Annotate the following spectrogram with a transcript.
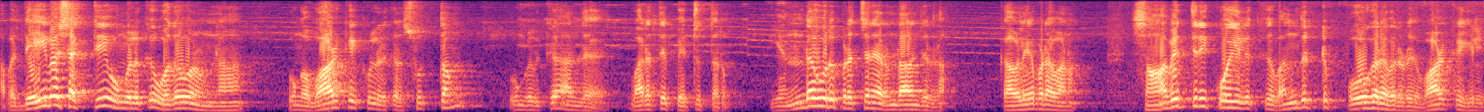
அப்போ தெய்வ சக்தி உங்களுக்கு உதவணும்னா உங்கள் வாழ்க்கைக்குள்ளே இருக்கிற சுத்தம் உங்களுக்கு அந்த வரத்தை பெற்றுத்தரும். எந்த ஒரு பிரச்சனை இருந்தாலும் சரிதான். கவலையப்பட வேணாம். சாவித்திரி கோயிலுக்கு வந்துட்டு போகிறவருடைய வாழ்க்கையில்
